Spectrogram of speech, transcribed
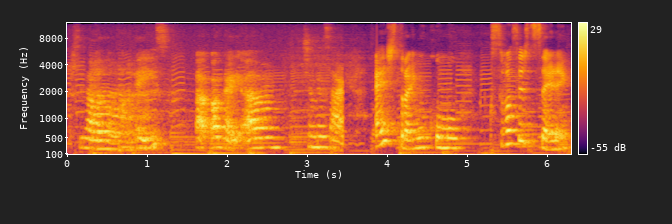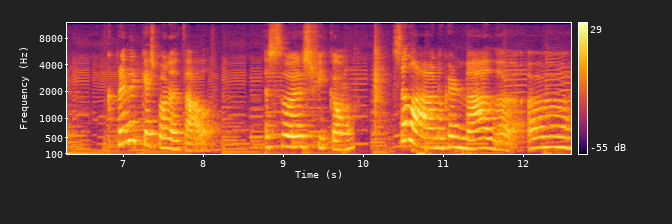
precisava de uma, é isso? ok, um, deixa-me pensar. É estranho como se vocês disserem que prenda que queres para o Natal, as pessoas ficam, sei lá, não quero nada, uh,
